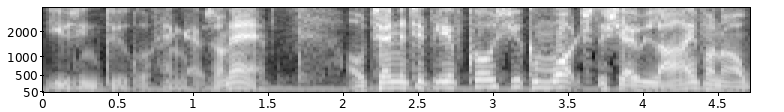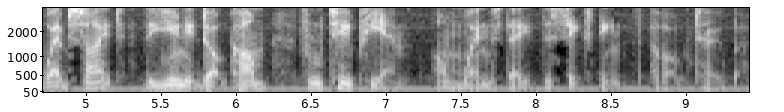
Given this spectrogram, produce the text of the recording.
using Google Hangouts on Air. Alternatively, of course, you can watch the show live on our website, theunit.com, from 2 pm on Wednesday, the 16th of October.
